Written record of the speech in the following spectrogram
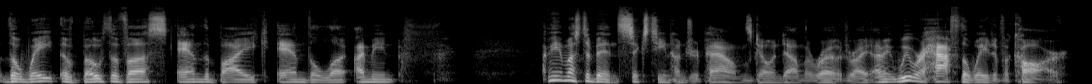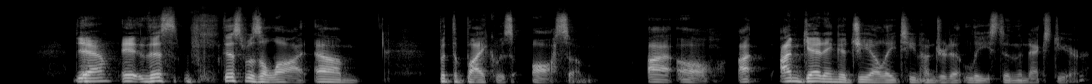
the weight of both of us and the bike and the I mean, I mean it must have been sixteen hundred pounds going down the road, right? I mean we were half the weight of a car. Yeah. It, this this was a lot, um, but the bike was awesome. I oh I'm getting a GL 1800 at least in the next year.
